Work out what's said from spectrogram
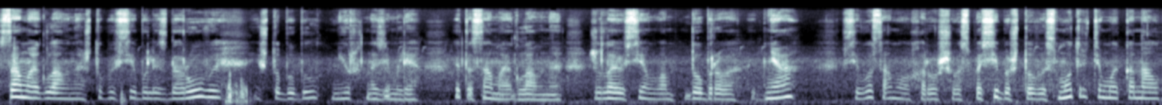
Самое главное, чтобы все были здоровы и чтобы был мир на земле. Это самое главное. Желаю всем вам доброго дня, всего самого хорошего. Спасибо, что вы смотрите мой канал.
